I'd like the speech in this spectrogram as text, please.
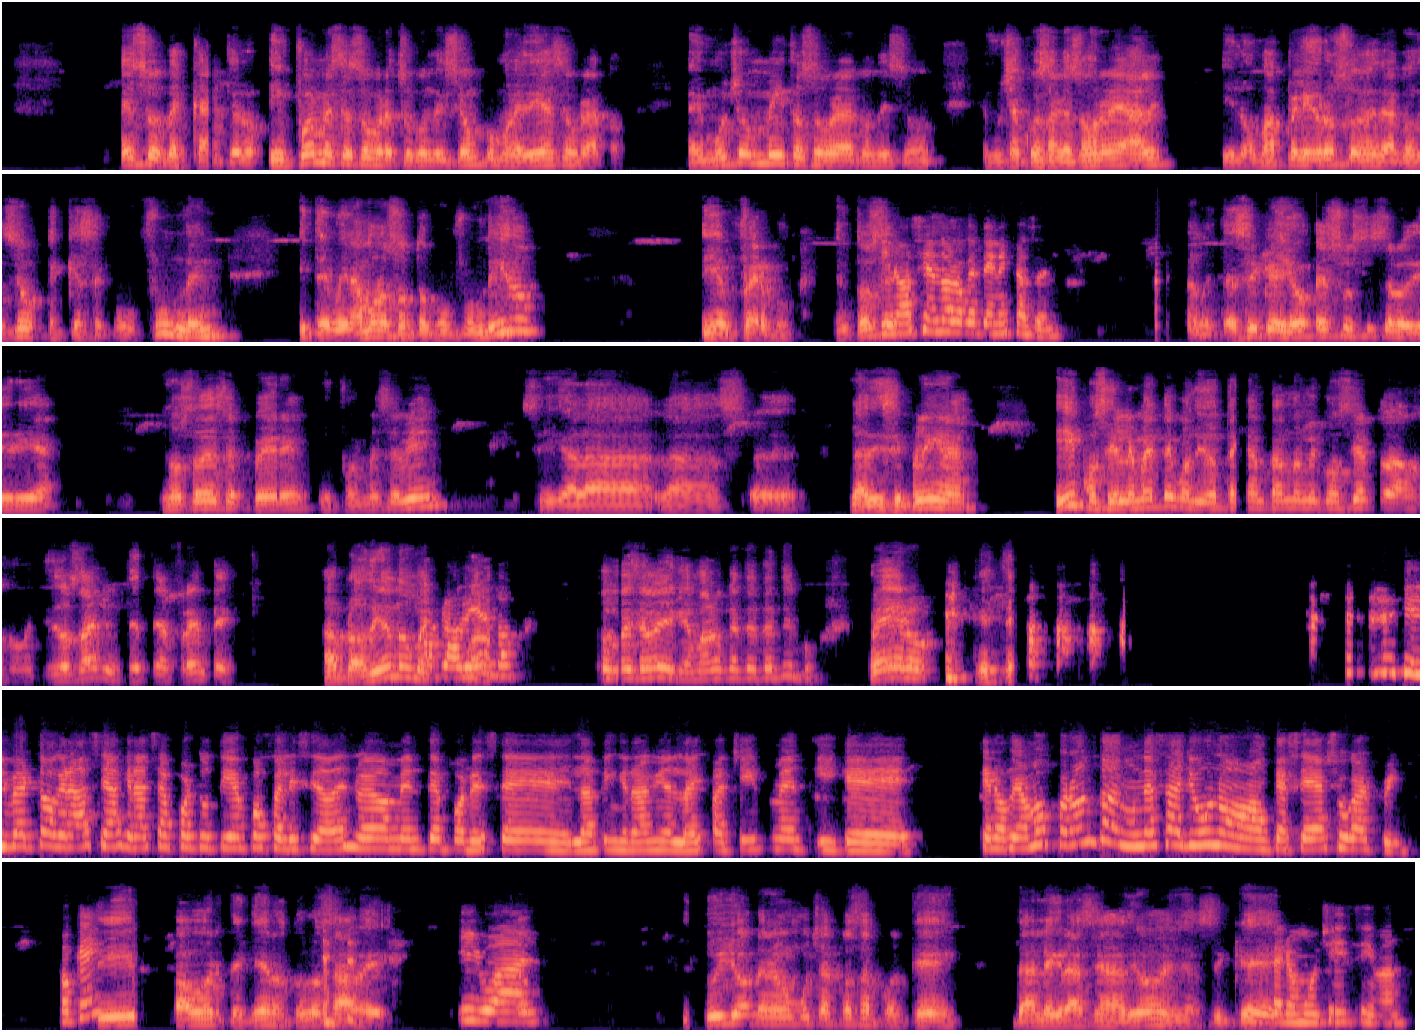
Eso descártelo. Infórmese sobre su condición, como le dije hace un rato. Hay muchos mitos sobre la condición, hay muchas cosas que son reales y lo más peligroso de la condición es que se confunden y terminamos nosotros confundidos y enfermo. Entonces, y no haciendo lo que tienes que hacer. Así que yo eso sí se lo diría. No se desespere, infórmese bien, siga la, eh, la disciplina y posiblemente cuando yo esté cantando mi concierto a los 92 años, usted esté al frente aplaudiéndome. Aplaudiendo. oye, qué malo que esté este tipo. Pero que esté... Gilberto, gracias, gracias por tu tiempo. Felicidades nuevamente por ese Latin Grammy Life Achievement y que que nos veamos pronto en un desayuno, aunque sea sugar free. ¿Ok? Sí, por favor, te quiero, tú lo sabes. Igual. Tú y yo tenemos muchas cosas por qué darle gracias a Dios, y así que. Pero muchísimas.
